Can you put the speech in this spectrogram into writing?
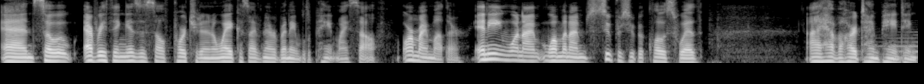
And so everything is a self portrait in a way because I've never been able to paint myself or my mother. Anyone woman I'm super super close with, I have a hard time painting.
